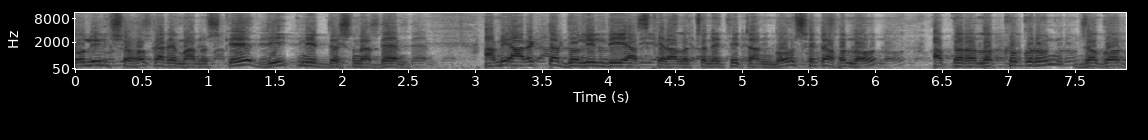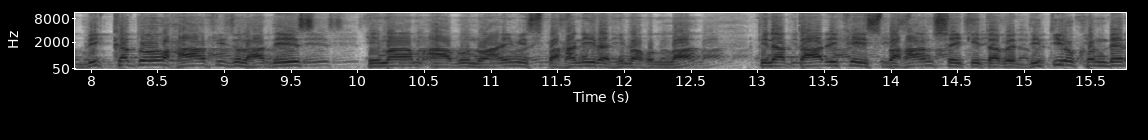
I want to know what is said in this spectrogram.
দলিল সহকারে মানুষকে দিক নির্দেশনা দেন। আমি আরেকটা দলিল দিয়ে আজকের আলোচনায় টানবো, সেটা হলো, আপনারা লক্ষ্য করুন, জগৎ বিখ্যাত হাফিজুল হাদিস ইমাম আবু নোয়াইম ইসপাহানি রাহিমাহুল্লাহ তিনার তারিখে ইসবাহান সেই কিতাবের দ্বিতীয় খণ্ডের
